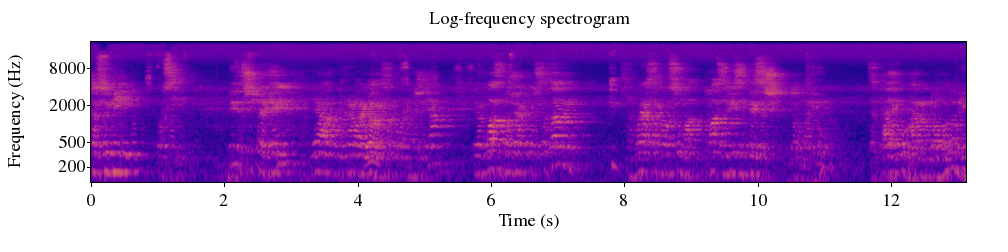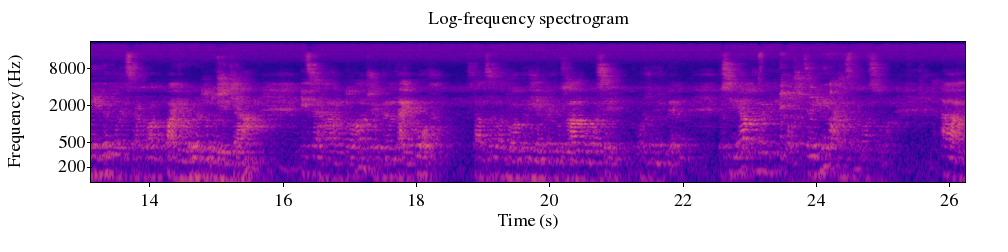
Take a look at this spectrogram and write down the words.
часовій осі. 2003 рік я відкриваю договір страхування життя. І от, власне, те, що я хотів сказати, моя страхова сума 28 тисяч доларів. Це та, яку гарантовано мені виплатить страхова компанія до життя. І це гарантовано, що не дай Бог став золотого про яку згадував Василь кожної людини, то сім'я отримає такі кошти. Це мінімальна страхова сума. А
